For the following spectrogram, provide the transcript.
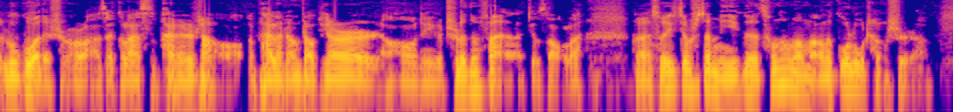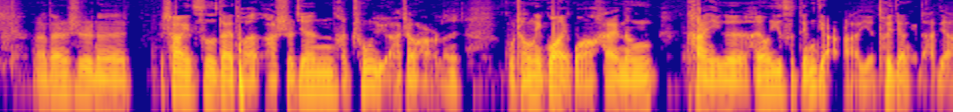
路过的时候啊，在格拉斯拍了照，拍了张照片然后这个吃了顿饭就走了，呃，所以就是这么一个匆匆忙忙的过路城市啊，呃，但是呢，上一次带团啊，时间很充裕啊，正好呢，古城里逛一逛，还能看一个很有意思景点啊，也推荐给大家。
